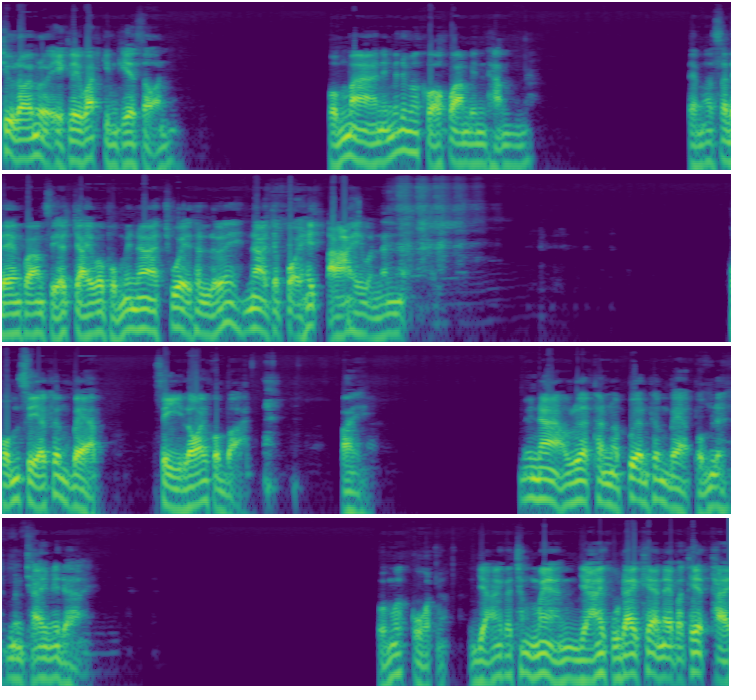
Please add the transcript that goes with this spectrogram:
ชื่อร้อยตำรวจเอกเรวัตกินเกษร ผมมาเนี่ยไม่ได้มาขอความเป็นธรรมนะแต่มาแสดงความเสียใจว่าผมไม่น่าช่วยท่านเลย น่าจะปล่อยให้ตายวันนั้นนะผมเสียเครื่องแบบสี่ร้อยกว่าบาทไป ไม่น่าเอาเลือดท่านมาเปื้อนเครื่องแบบผมเลย มันใช้ไม่ได้ ผมก็โกรธย้ายก็ช่างแม่นย้ายกูได้แค่ในประเทศไทย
